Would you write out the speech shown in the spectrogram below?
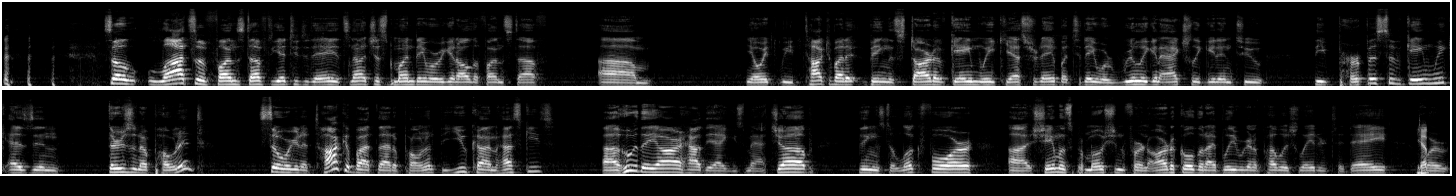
so lots of fun stuff to get to today. It's not just Monday where we get all the fun stuff. Um, you know, we, we talked about it being the start of game week yesterday, but today we're really going to actually get into the purpose of game week, as in there's an opponent. So we're going to talk about that opponent, the UConn Huskies, uh, who they are, how the Aggies match up, things to look for. Uh, shameless promotion for an article that I believe we're going to publish later today, Yep. or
